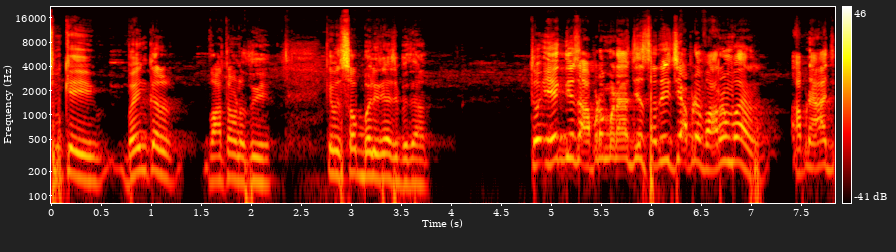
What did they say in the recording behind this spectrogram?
શું કે ભયંકર વાતાવરણ હતું એ. કે સબ બળી રહ્યા છે બધા. તો એક દિવસ આપણો પણ આ જે શરીર છે, આપણે વારંવાર આપણે આ જ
